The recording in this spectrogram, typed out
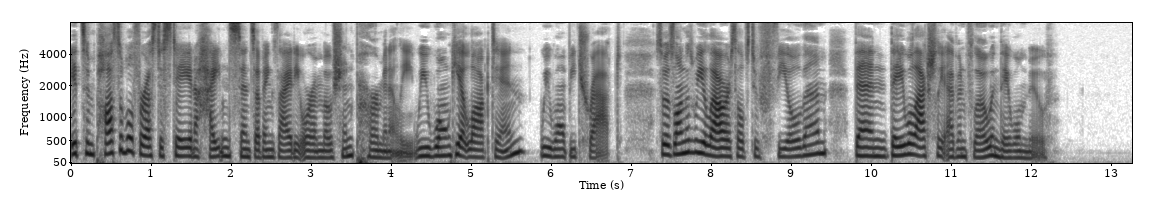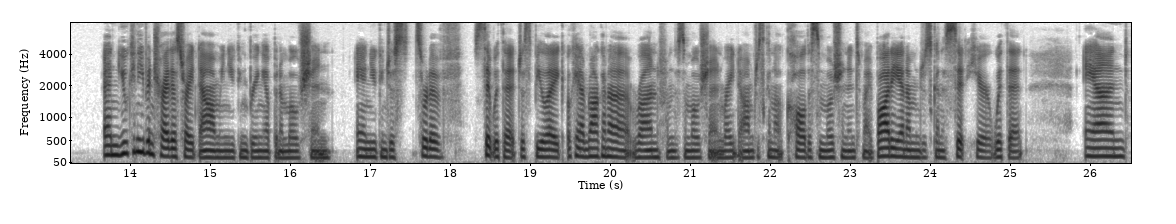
It's impossible for us to stay in a heightened sense of anxiety or emotion permanently. We won't get locked in, we won't be trapped. So, as long as we allow ourselves to feel them, then they will actually ebb and flow and they will move. And you can even try this right now. I mean, you can bring up an emotion and you can just sort of sit with it. Just be like, okay, I'm not going to run from this emotion right now. I'm just going to call this emotion into my body and I'm just going to sit here with it. And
